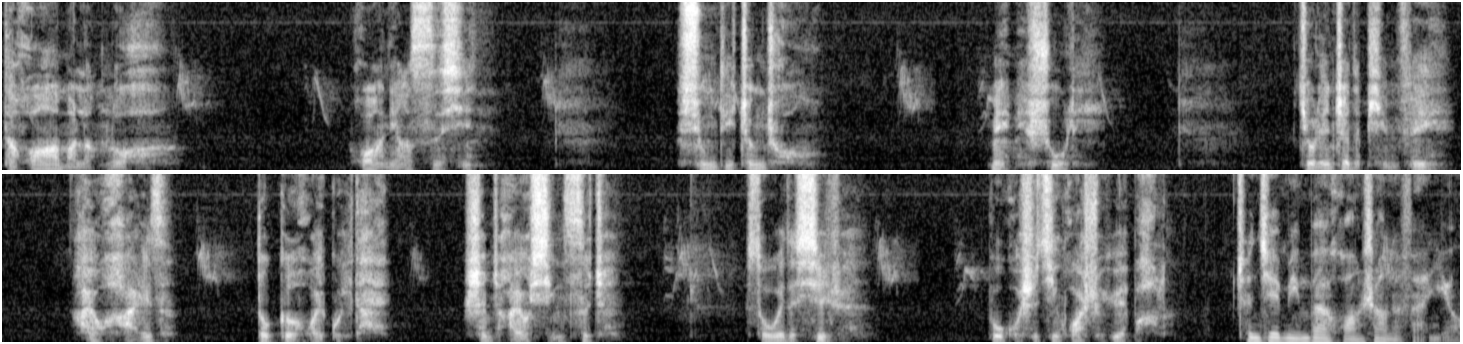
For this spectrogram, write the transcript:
但皇阿玛冷落，皇娘私心，兄弟争宠，妹妹疏离，就连朕的嫔妃，还有孩子，都各怀鬼胎，甚至还要行刺朕。所谓的信任，不过是镜花水月罢了。臣妾明白皇上的烦忧。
